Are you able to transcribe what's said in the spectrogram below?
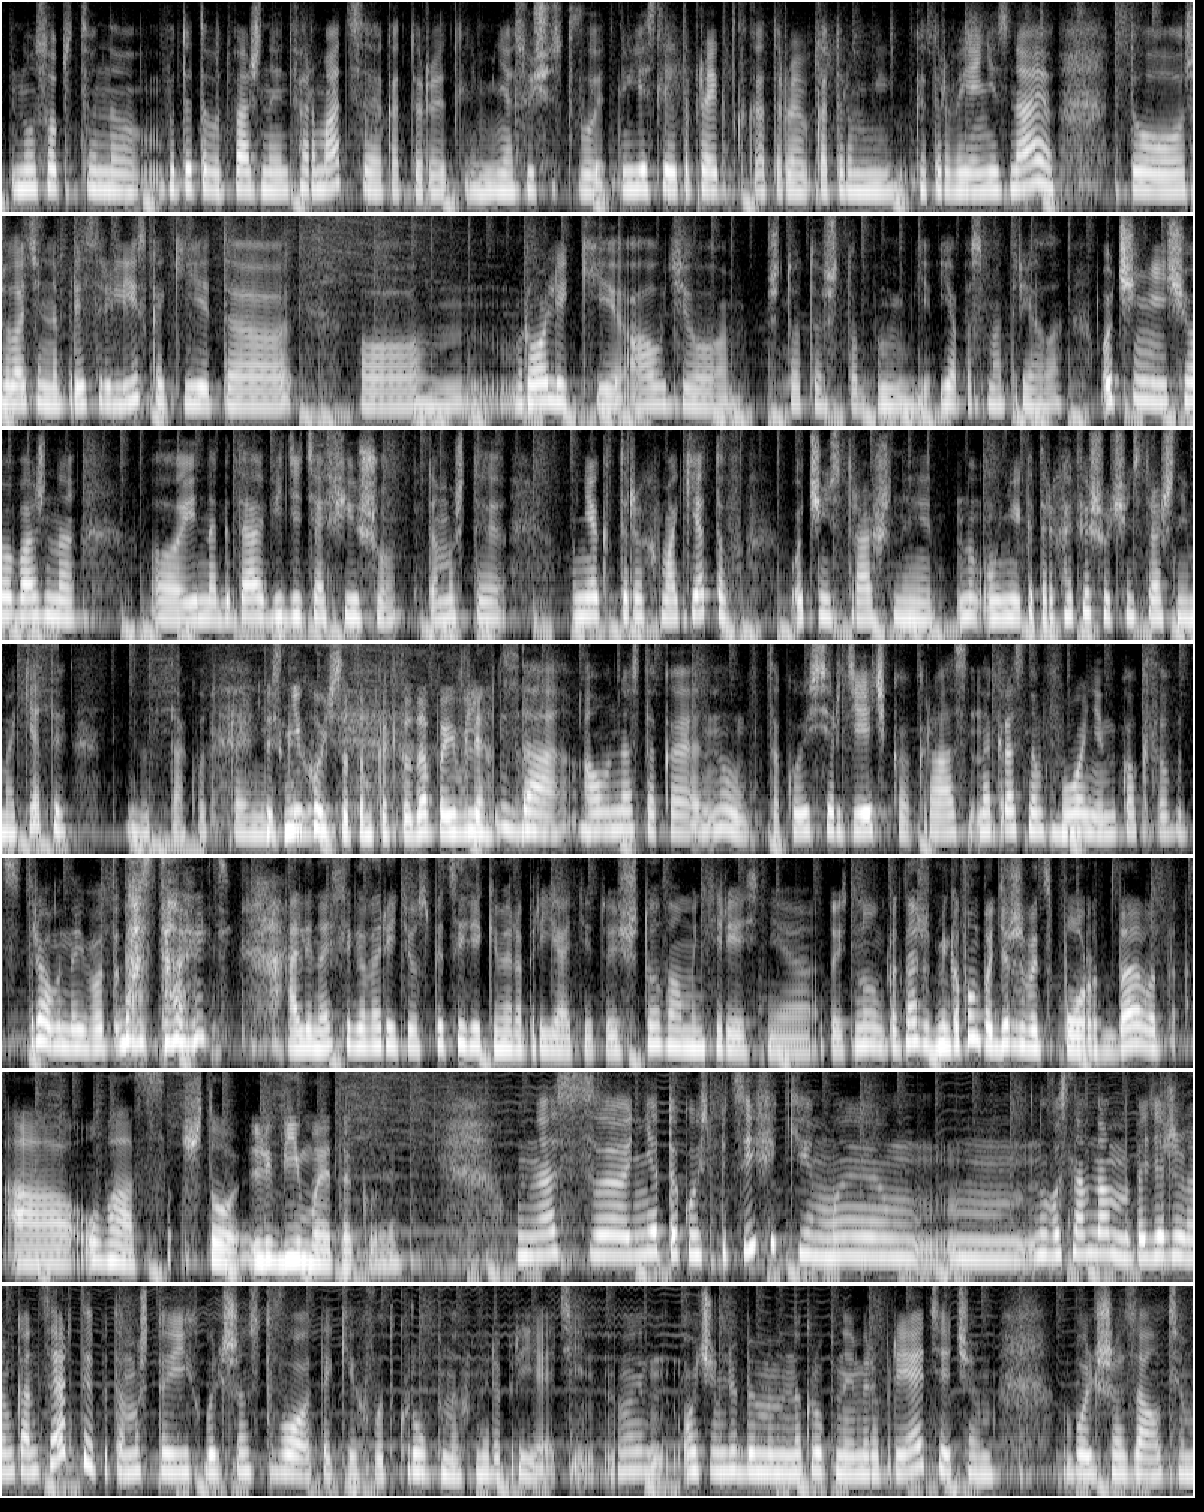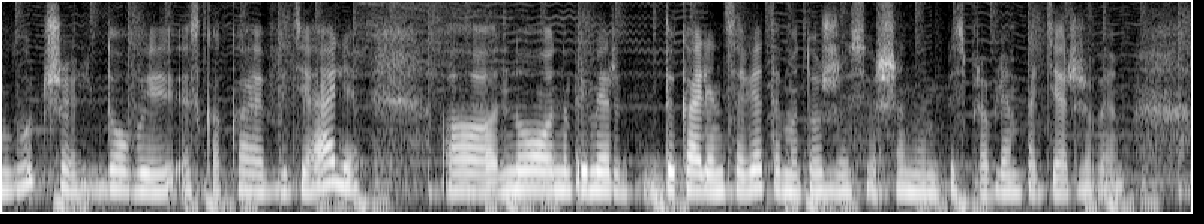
Ну, собственно, вот это вот важная информация, которая для меня существует. Но если это проект, который, которым, которого я не знаю, то желательно пресс-релиз, какие-то э, ролики, аудио, что-то, чтобы я посмотрела. Очень еще важно э, иногда видеть афишу, потому что у некоторых макетов очень страшные, ну, у некоторых афиш очень страшные макеты, вот так вот правильно. То есть не хочется там как-то, да, появляться? Да, а у нас такая, ну, такое сердечко крас... на красном фоне, ну, как-то вот стрёмно его туда ставить. Алина, если говорить о специфике мероприятий, то есть что вам интереснее? То есть, ну, как знаешь, мегафон поддерживает спорт, да, вот, а у вас что любимое такое? У нас э, нет такой специфики. Мы, ну, в основном мы поддерживаем концерты, потому что их большинство таких вот крупных мероприятий. Мы очень любим именно крупные мероприятия. Чем больше зал, тем лучше. Льдовый СКК в идеале. А, но, например, ДК Ленсовета мы тоже совершенно без проблем поддерживаем.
